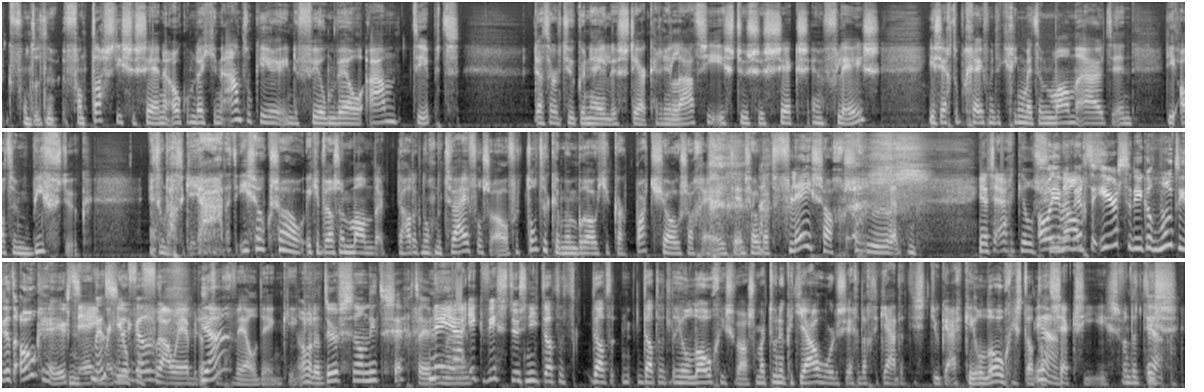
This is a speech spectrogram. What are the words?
ik vond het een fantastische scène. Ook omdat je een aantal keren in de film wel aantipt. Dat er natuurlijk een hele sterke relatie is tussen seks en vlees. Je zegt op een gegeven moment: ik ging met een man uit en die at een biefstuk. En toen dacht ik, ja, dat is ook zo. Ik heb wel eens een man, daar had ik nog mijn twijfels over. Tot ik hem een broodje carpaccio zag eten. En zo dat vlees zag scheuren. Ja, het is eigenlijk heel Oh, je bent echt de eerste die ik ontmoet die dat ook heeft. Nee, Mensen maar heel veel dat... vrouwen hebben dat ja? toch wel, denk ik. Oh, dat durf ze dan niet te zeggen tegen Nee, mij. ja, ik wist dus niet dat het, dat, dat het heel logisch was. Maar toen ik het jou hoorde zeggen, dacht ik... ja, dat is natuurlijk eigenlijk heel logisch dat ja. dat sexy is. Want het is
